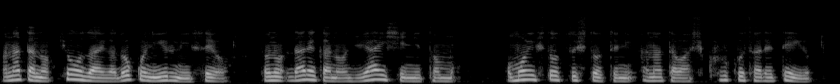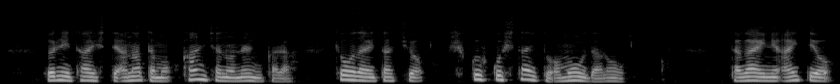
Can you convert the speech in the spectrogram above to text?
あなたの兄弟がどこにいるにせよ、その誰かの慈愛心にとも、思い一つ一つにあなたは祝福されている。それに対してあなたも感謝の念から兄弟たちを祝福したいと思うだろう。互いに相手を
